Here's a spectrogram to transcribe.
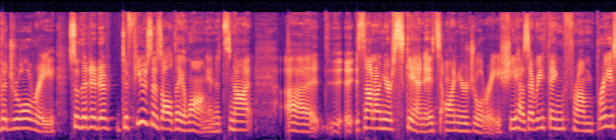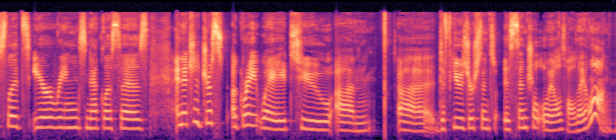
the jewelry so that it diffuses all day long and it's not uh, it's not on your skin it's on your jewelry she has everything from bracelets earrings necklaces and it's just a great way to um, uh, diffuse your essential oils all day long.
